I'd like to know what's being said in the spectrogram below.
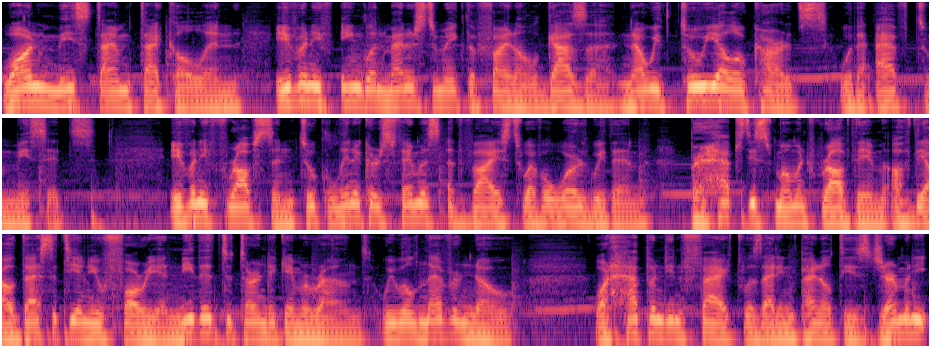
One mistimed tackle and even if England managed to make the final, Gazza, now with two yellow cards, would have to miss it. Even if Robson took Lineker's famous advice to have a word with him, perhaps this moment robbed him of the audacity and euphoria needed to turn the game around. We will never know. What happened in fact was that in penalties, Germany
